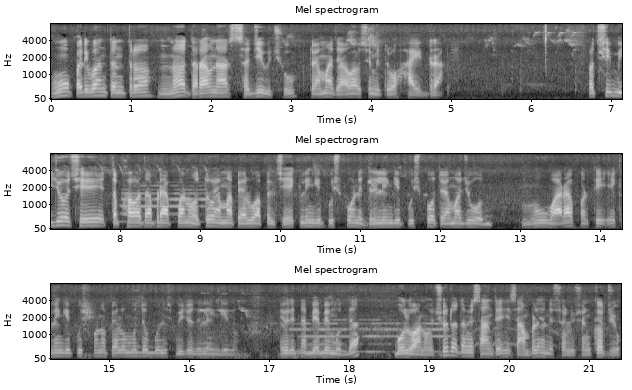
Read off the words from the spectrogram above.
હું પરિવહન તંત્ર ન ધરાવનાર સજીવ છું, તો એમાં જવાબ આવશે મિત્રો હાઇડ્રા. પછી બીજો છે, તફાવત આપણે આપવાનો હતો, એમાં પહેલું આપેલ છે, એકલિંગી પુષ્પો અને દ્વિલિંગી પુષ્પો. તો એમાં જુઓ, હું વારાફરતી એકલિંગી પુષ્પનો પહેલો મુદ્દો બોલીશ, બીજો દ્વિલિંગીનો એવી રીતના બે બે મુદ્દા બોલવાનો છું, તો તમે શાંતિથી સાંભળી અને સોલ્યુશન કરજો.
